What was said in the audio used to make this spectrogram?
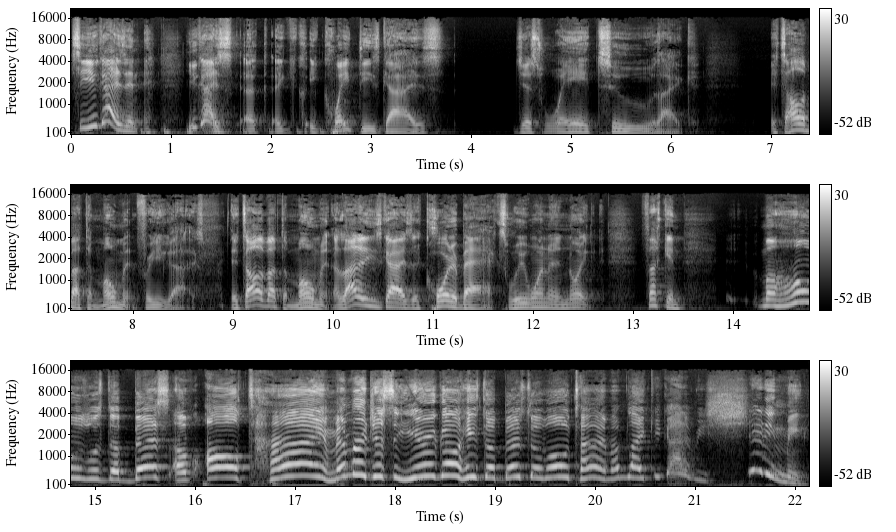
See, you guys, you guys uh, equate these guys just way too like. It's all about the moment for you guys. It's all about the moment. A lot of these guys are quarterbacks. We want to anoint fucking Mahomes was the best of all time. Remember just a year ago? He's the best of all time. I'm like, you gotta be shitting me.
